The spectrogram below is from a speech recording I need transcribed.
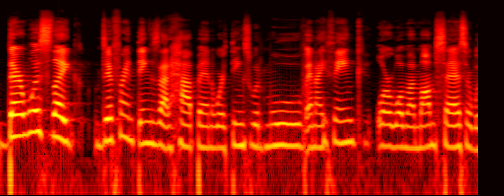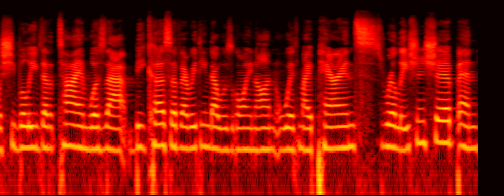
there was like different things that happened where things would move and i think or what my mom says or what she believed at the time was that because of everything that was going on with my parents relationship and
